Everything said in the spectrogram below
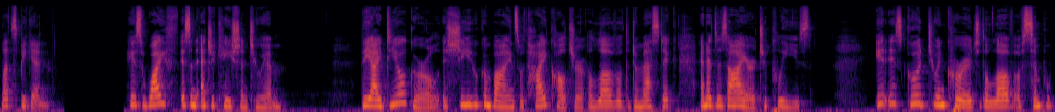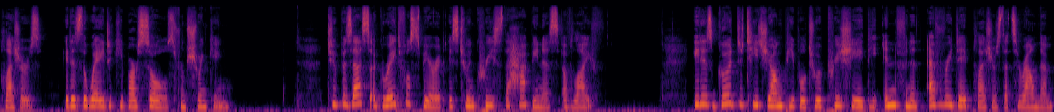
Let's begin. His wife is an education to him. The ideal girl is she who combines with high culture a love of the domestic and a desire to please. It is good to encourage the love of simple pleasures, it is the way to keep our souls from shrinking. To possess a grateful spirit is to increase the happiness of life. It is good to teach young people to appreciate the infinite everyday pleasures that surround them.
